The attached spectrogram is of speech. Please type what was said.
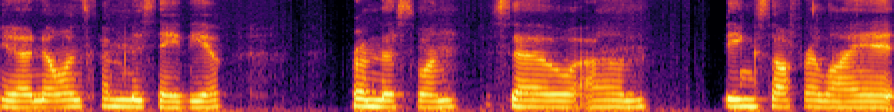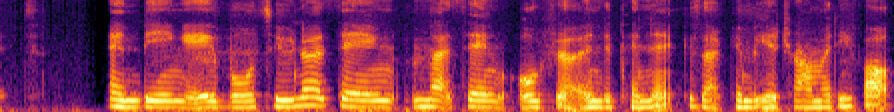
You know, no one's coming to save you from this one. So, um, being self reliant and being able to, not saying, I'm not saying ultra independent because that can be a trauma default.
